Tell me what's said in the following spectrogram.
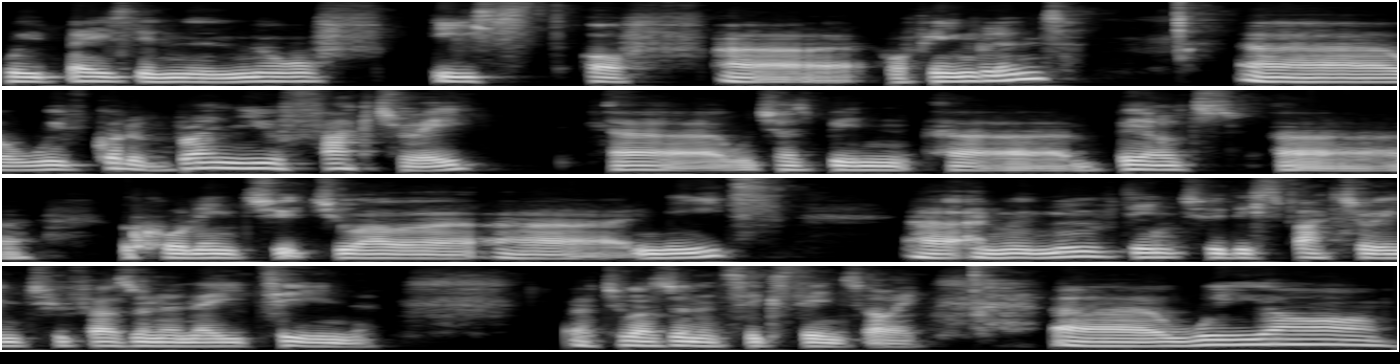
We're based in the northeast of uh, of England. Uh, we've got a brand new factory uh, which has been uh, built uh, according to to our uh, needs, and we moved into this factory in 2018, 2016. Sorry, we are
